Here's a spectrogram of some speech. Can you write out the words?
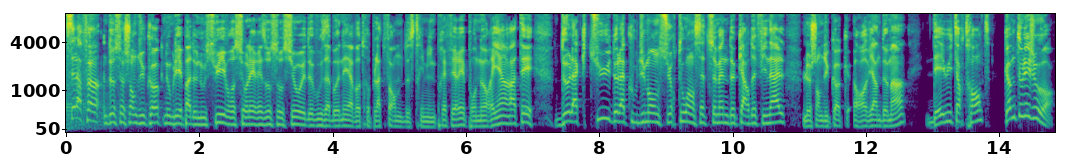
C'est la fin de ce chant du coq. N'oubliez pas de nous suivre sur les réseaux sociaux et de vous abonner à votre plateforme de streaming préférée pour ne rien rater de l'actu de la Coupe du Monde, surtout en cette semaine de quart de finale. Le chant du coq revient demain dès 8h30, comme tous les jours.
